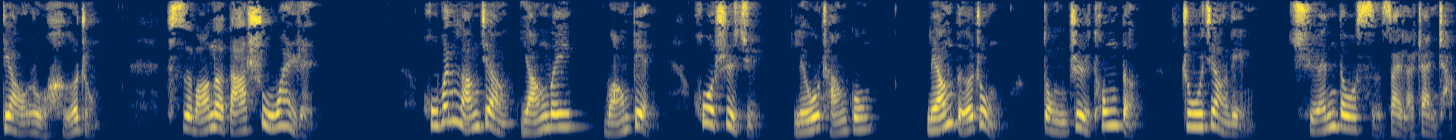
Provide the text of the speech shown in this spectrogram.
掉入河中，死亡的达数万人。虎贲郎将杨威、王辩、霍世举、刘长恭、梁德仲、董志通等诸将领全都死在了战场。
